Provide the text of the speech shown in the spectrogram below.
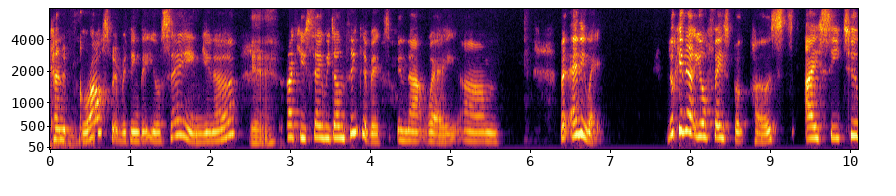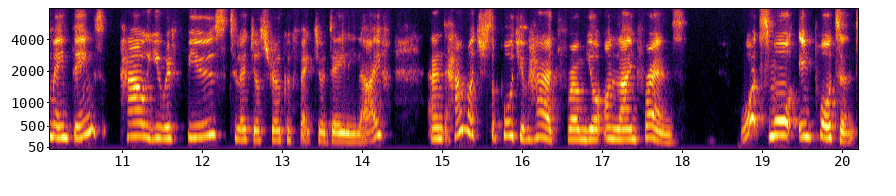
kind of grasp everything that you're saying, you know? Yeah. Like you say, we don't think of it in that way. Um, but anyway, looking at your Facebook posts, I see two main things how you refuse to let your stroke affect your daily life, and how much support you've had from your online friends. What's more important,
